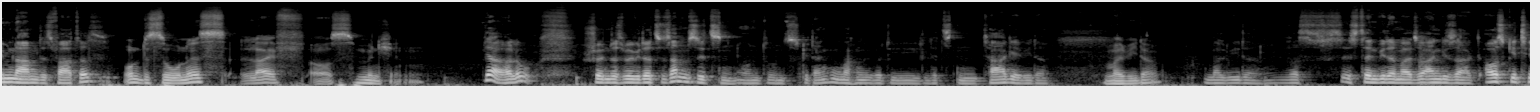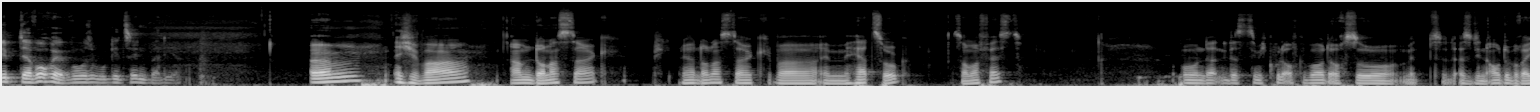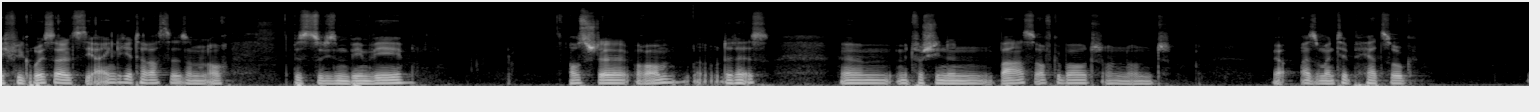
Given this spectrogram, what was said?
Im Namen des Vaters. Und des Sohnes live aus München. Ja, hallo. Schön, dass wir wieder zusammensitzen und uns Gedanken machen über die letzten Tage wieder. Mal wieder. Mal wieder. Was ist denn wieder mal so angesagt? Ausgetippt der Woche. Wo, wo geht's hin bei dir? Ähm, ich war am Donnerstag, ja, Donnerstag war im Herzog Sommerfest. Und da hatten die das ziemlich cool aufgebaut, auch so mit, also den Autobereich viel größer als die eigentliche Terrasse, sondern auch bis zu diesem BMW Ausstellraum, der da ist, ähm, mit verschiedenen Bars aufgebaut und, und ja, also mein Tipp, Herzog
